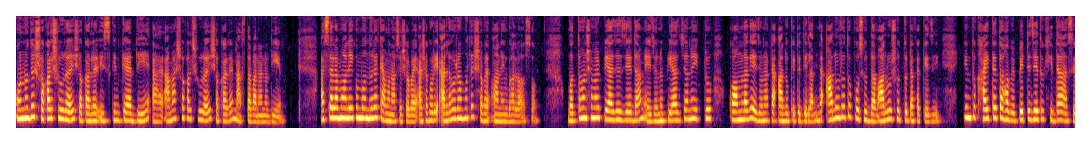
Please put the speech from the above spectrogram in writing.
অন্যদের সকাল শুরু হয় সকালের স্কিন কেয়ার দিয়ে আর আমার সকাল শুরু হয় সকালের নাস্তা বানানো দিয়ে। আসসালামু আলাইকুম বন্ধুরা, কেমন আছো সবাই? আশা করি আল্লাহর রহমতে সবাই অনেক ভালো আছো। বর্তমান সময়ের পেঁয়াজের যে দাম, এই জন্য পেঁয়াজ যেন একটু কম লাগে, এই জন্য একটা আলু কেটে দিলাম। আলুরও তো প্রচুর দাম আলুর সত্তর টাকা কেজি। কিন্তু খাইতে তো হবে, পেটে যেহেতু খিদা আছে,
